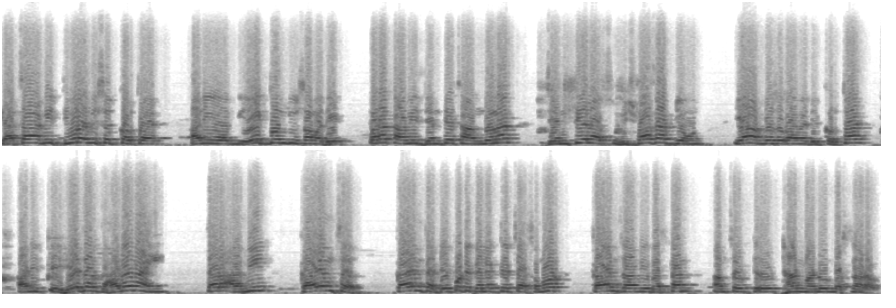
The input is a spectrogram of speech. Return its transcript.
याचा आम्ही तीव्र निषेध करतोय. आणि एक दोन दिवसामध्ये परत आम्ही जनतेचं आंदोलन जनतेला विश्वासात घेऊन या अंबेजोगाईमध्ये करतोय. आणि ते हे जर झालं नाही तर आम्ही कायमचं कायमचं डेप्युटी कलेक्टरच्या समोर कायमचं आम्ही बसताना आमचं ठाण मांडून बसणार आहोत.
